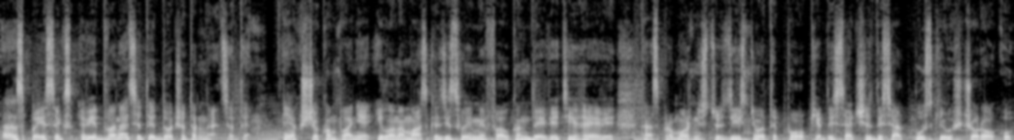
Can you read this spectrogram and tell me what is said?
а SpaceX від 12 до 14. Якщо компанія Ілона Маска зі своїми Falcon 9 і Heavy та спроможністю здійснювати по 50-60 пусків щороку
